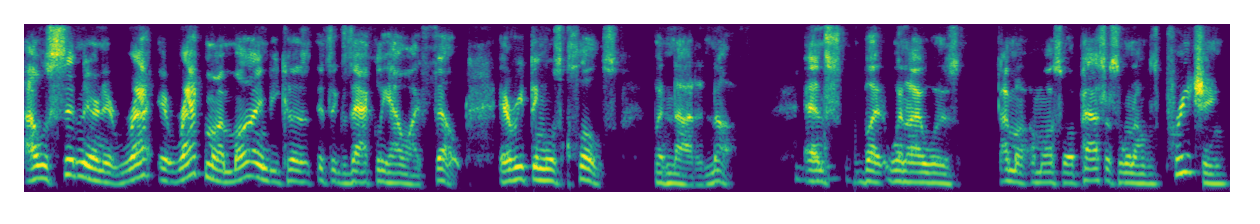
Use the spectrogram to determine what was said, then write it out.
I was sitting there and it racked it racked my mind because it's exactly how I felt. Everything was close, but not enough. Mm-hmm. And but when I was I'm a, I'm also a pastor, so when I was preaching,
